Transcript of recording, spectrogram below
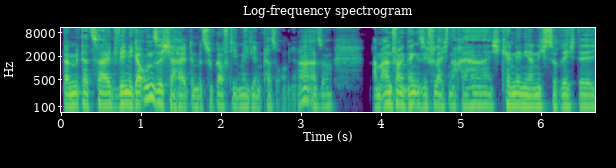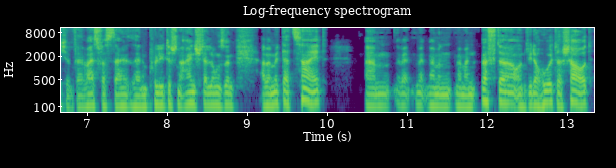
dann mit der Zeit weniger Unsicherheit in Bezug auf die Medienperson. Ja, also am Anfang denken sie vielleicht noch, ja, ich kenne den ja nicht so richtig und wer weiß, was da seine politischen Einstellungen sind. Aber mit der Zeit, ähm, wenn, wenn, man, wenn man öfter und wiederholter schaut,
